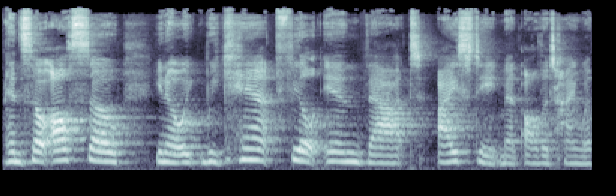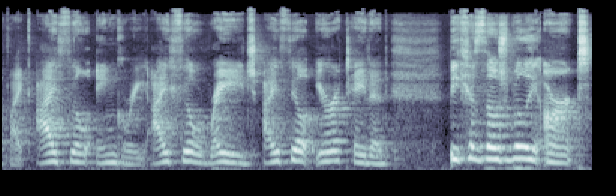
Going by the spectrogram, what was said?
And so, also, you know, we can't fill in that I statement all the time with, like, I feel angry, I feel rage, I feel irritated, because those really aren't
